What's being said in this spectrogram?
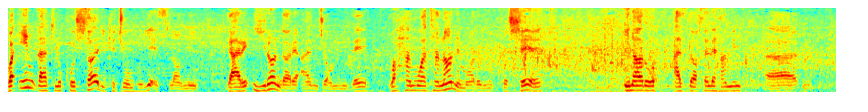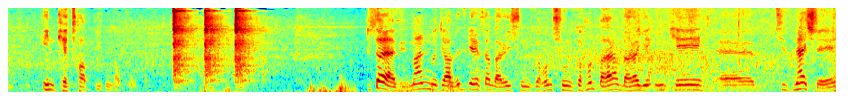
و این قتل و کشتاری که جمهوری اسلامی در ایران داره انجام میده و هموطنان ما رو می‌کشه اینا رو از داخل همین این کتاب بیرون آورد. دوستان عزیز من مجوز گرفتم برای 16 هم 16 هم برای برای اینکه چیز نشه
